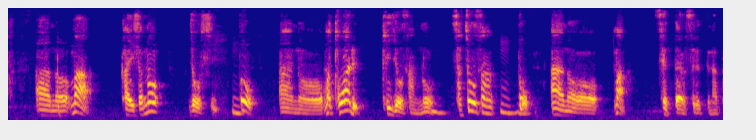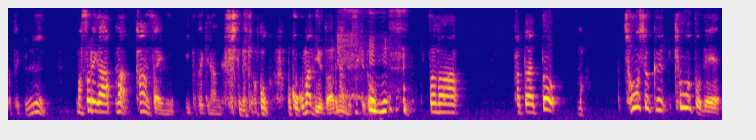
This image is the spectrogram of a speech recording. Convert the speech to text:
あの、まあ会社の上司と、あの、まあとある企業さんの社長さんうん。と、あの、まあ接待をするってなった時に、まあそれが、まあ関西に行った時なんですけれど も、ここまで言うとあれなんですけど、その方と、まあ、朝食、京都で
